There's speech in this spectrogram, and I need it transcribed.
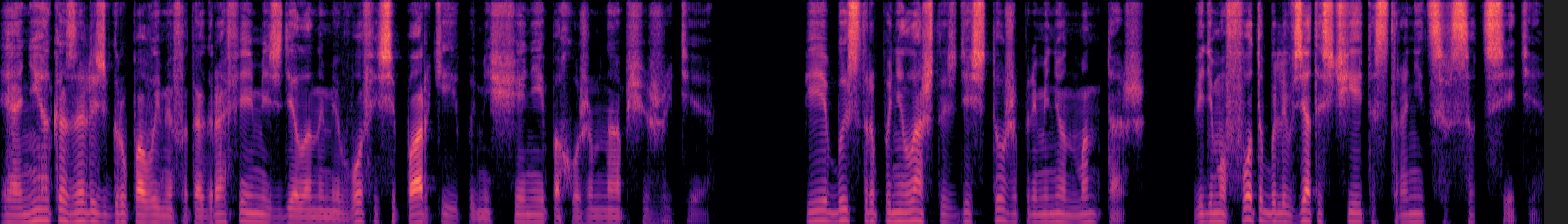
и они оказались групповыми фотографиями, сделанными в офисе, парке и помещении, похожем на общежитие. Пия быстро поняла, что здесь тоже применен монтаж. Видимо, фото были взяты с чьей-то страницы в соцсети.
